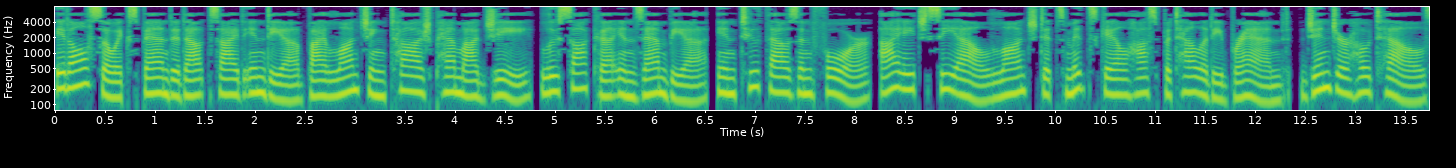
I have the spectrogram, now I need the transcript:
It also expanded outside India by launching Taj Pamodzi, Lusaka in Zambia. In 2004, IHCL launched its midscale hospitality brand, Ginger Hotels,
